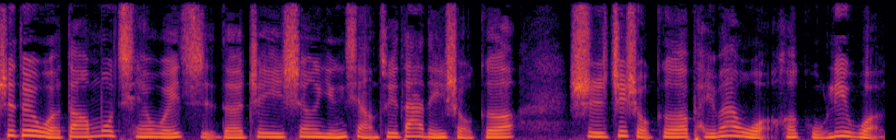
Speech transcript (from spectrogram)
是对我到目前为止的这一生影响最大的一首歌。是这首歌陪伴我和鼓励我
